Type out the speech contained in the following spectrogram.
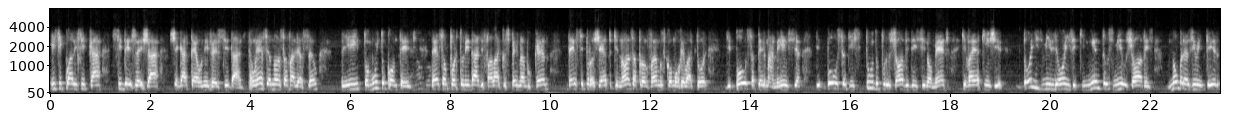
e se qualificar se desejar chegar até a universidade. Então essa é a nossa avaliação e estou muito contente dessa oportunidade de falar com os pernambucanos desse projeto que nós aprovamos como relator de bolsa permanência, de bolsa de estudo para os jovens de ensino médio, que vai atingir 2 milhões e 500 mil jovens no Brasil inteiro,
